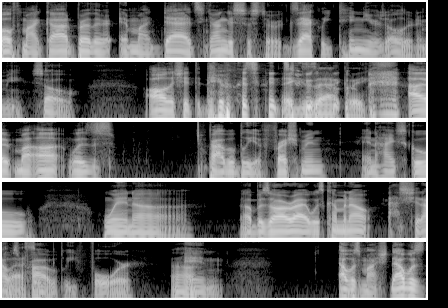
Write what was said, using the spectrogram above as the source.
Both my god brother and my dad's youngest sister are exactly ten years older than me, so all the shit that they were listening to, Exactly. I my aunt was probably a freshman in high school when uh, a Bizarre Ride was coming out. Ah, Shit, I was probably 4 Uh-huh. and that was my that was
